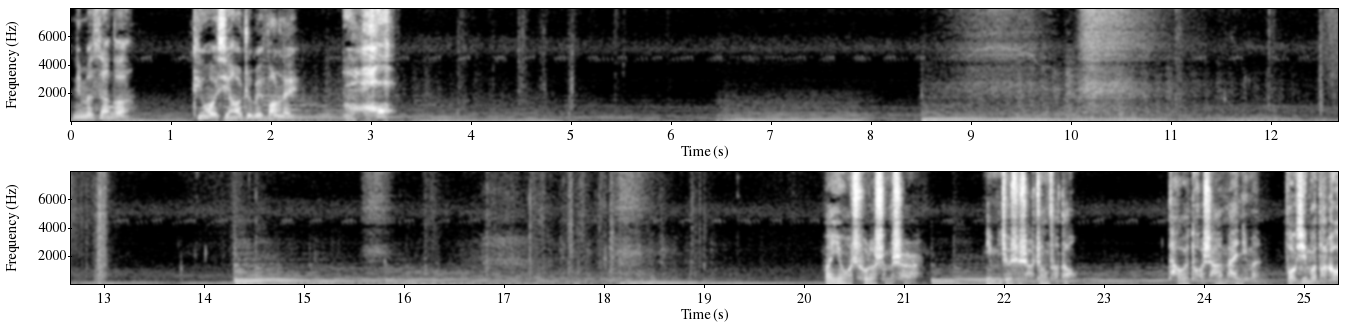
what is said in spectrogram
你们三个，听我信号，准备放雷。嗯，好。你我出了什么事儿，你们就去找张泽道，他会妥善安排你们。放心吧，大哥，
